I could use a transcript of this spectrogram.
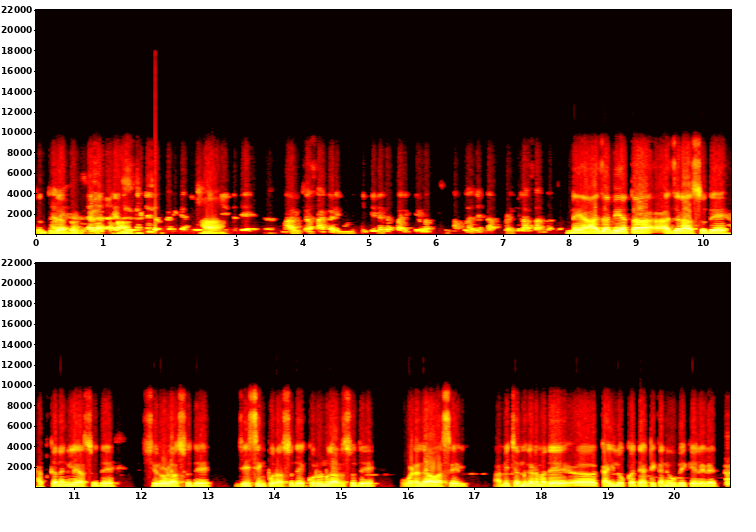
अजून तुझ्या हा. महाविकास आघाडी म्हणून किती नगरपालिकेवर आपला झेंडा फडकेला असा अंदाज नाही आज आम्ही आता आजरा असू दे हातकणंगले असू दे शिरोळ असू दे जयसिंगपूर असू दे कुरुणगाव असू दे वडगाव असेल. आम्ही चंदगडमध्ये काही लोक त्या ठिकाणी उभे केलेले आहेत.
